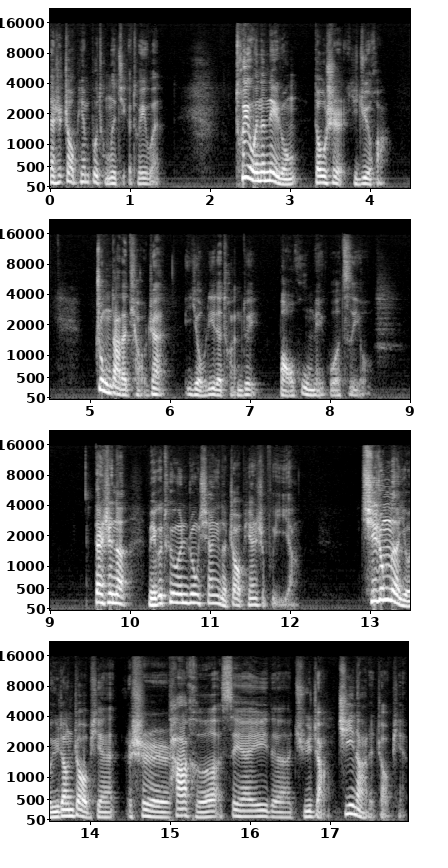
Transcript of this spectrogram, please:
但是照片不同的几个推文，推文的内容都是一句话：重大的挑战，有力的团队，保护美国自由。但是呢，每个推文中相应的照片是不一样。其中呢，有一张照片是他和 CIA 的局长基娜的照片，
